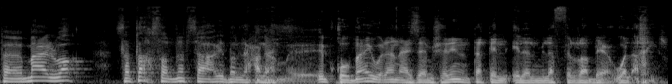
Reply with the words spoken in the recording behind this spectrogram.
فمع الوقت ستخسر نفسها أيضا لحماس. نعم ابقوا معي والآن أعزائي المشاهدين ننتقل إلى الملف الرابع والأخير.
